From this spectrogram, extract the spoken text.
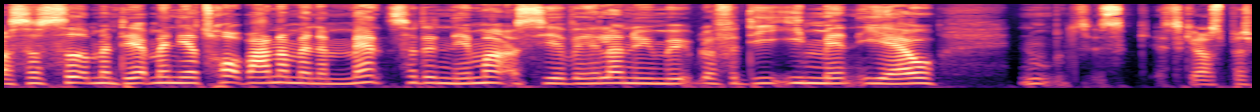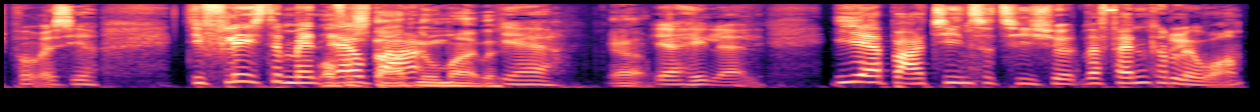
Og så sidder man der. Men jeg tror bare, når man er mand, så er det nemmere at sige, at jeg vil hellere nye møbler, fordi I mænd, I er jo... Nu skal jeg også passe på, hvad jeg siger. De fleste mænd Hvorfor er jo starte bare... nu, Maja? Ja, Ja. ja, ja, helt ærligt. I er bare jeans og t-shirt. Hvad fanden kan du lave om?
